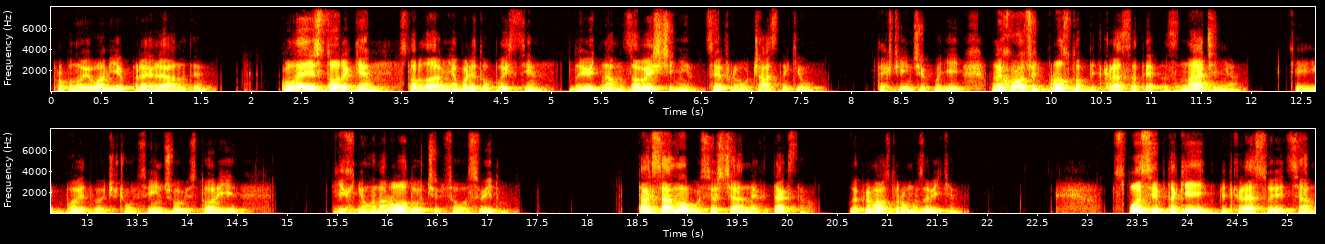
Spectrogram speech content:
пропоную вам її переглянути. Коли історики, стародавні або літописці дають нам завищені цифри учасників тих чи інших подій, вони хочуть просто підкреслити значення цієї битви чи чогось іншого в історії їхнього народу чи всього світу. Так само у священних текстах, зокрема в Старому Завіті. Спосіб такий підкреслюється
